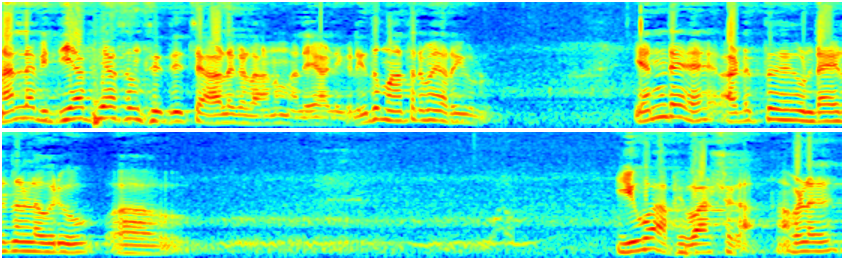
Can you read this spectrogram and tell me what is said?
നല്ല വിദ്യാഭ്യാസം സിദ്ധിച്ച ആളുകളാണ് മലയാളികൾ. ഇത് മാത്രമേ അറിയുള്ളൂ. എന്റെ അടുത്ത് ഉണ്ടായിരുന്നുള്ള ഒരു യുവ അഭിഭാഷക അവൾ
